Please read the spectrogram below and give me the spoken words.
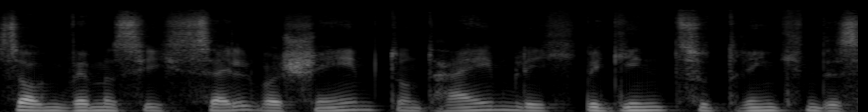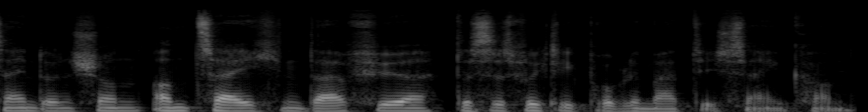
sagen, wenn man sich selber schämt und heimlich beginnt zu trinken, das sind dann schon Anzeichen dafür, dass es wirklich problematisch sein kann.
